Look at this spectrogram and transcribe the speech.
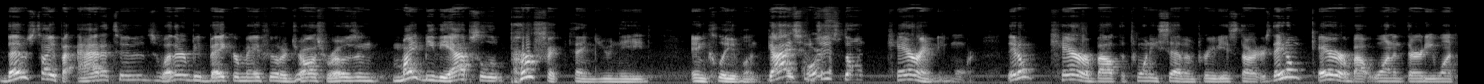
those type of attitudes, whether it be Baker Mayfield or Josh Rosen, might be the absolute perfect thing you need in Cleveland. Guys who just don't care anymore. They don't care about the 27 previous starters. They don't care about 1 and 31.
